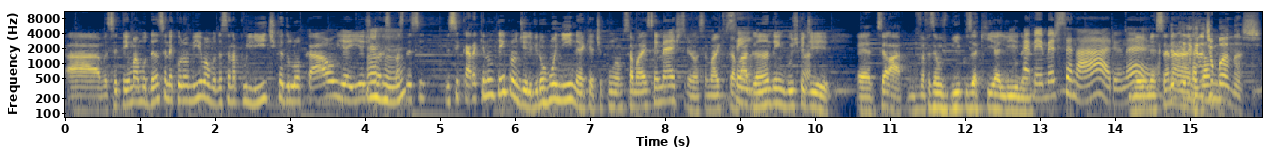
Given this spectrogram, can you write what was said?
a, você tem uma mudança na economia, uma mudança na política do local, e aí a história se Uhum. passa desse, desse cara que não tem pra onde ir. Ele vira um Ronin, né? Que é tipo um samurai sem mestre, né? Um samurai que fica Sim. vagando em busca de, é, sei lá, vai fazer uns bicos aqui e ali, né? É meio mercenário, né? Meio Ele, mercenário. ele vira de Então- humanas.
